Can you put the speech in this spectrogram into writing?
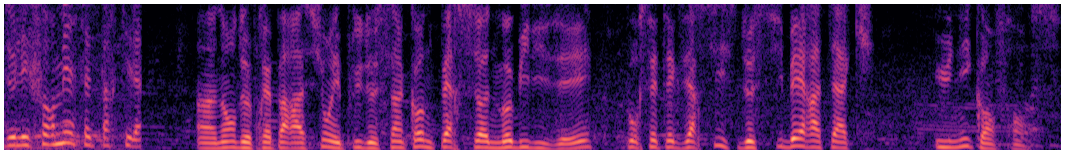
de les former à cette partie-là. Un an de préparation et plus de 50 personnes mobilisées pour cet exercice de cyberattaque unique en France.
